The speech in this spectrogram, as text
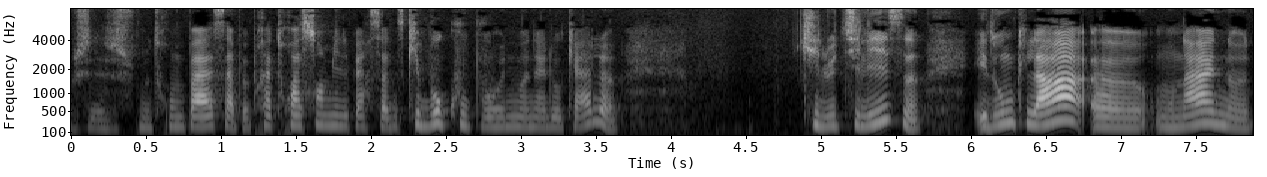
je ne me trompe pas, c'est à peu près 300 000 personnes, ce qui est beaucoup pour une monnaie locale, qui l'utilisent. Et donc là, on a une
